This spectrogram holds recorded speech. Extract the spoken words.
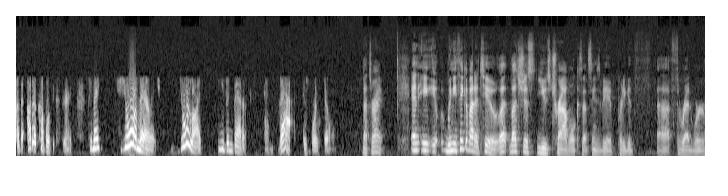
the other couple's experience, to make your marriage, your life, even better. And that is worth doing. That's right. And it, it, when you think about it too, let, let's just use travel because that seems to be a pretty good uh, thread we're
